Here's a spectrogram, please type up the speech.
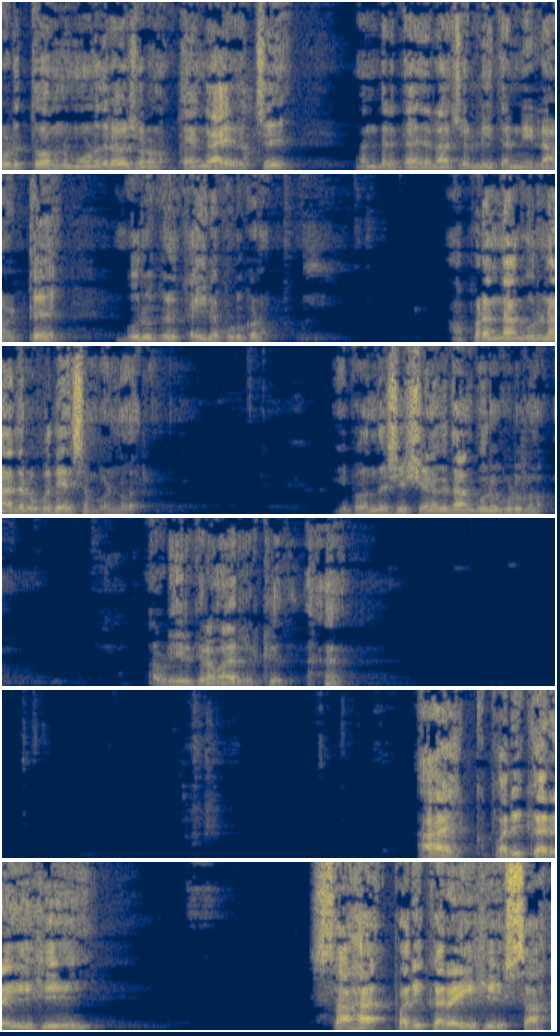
கொடுத்தோம்னு மூணு தடவை சொல்லணும். தேங்காயை வச்சு மந்திரத்தை இதெல்லாம் சொல்லி தண்ணியெலாம் விட்டு குருக்கு கையில் கொடுக்கணும். அப்புறம்தான் குருநாதர் உபதேசம் பண்ணுவார். இப்போ வந்து சிஷ்யனுக்கு தான் குரு கொடுக்கணும். அப்படி இருக்கிற மாதிரி இருக்குது. பரிகரைஹி சக பரிகரைஹி சக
